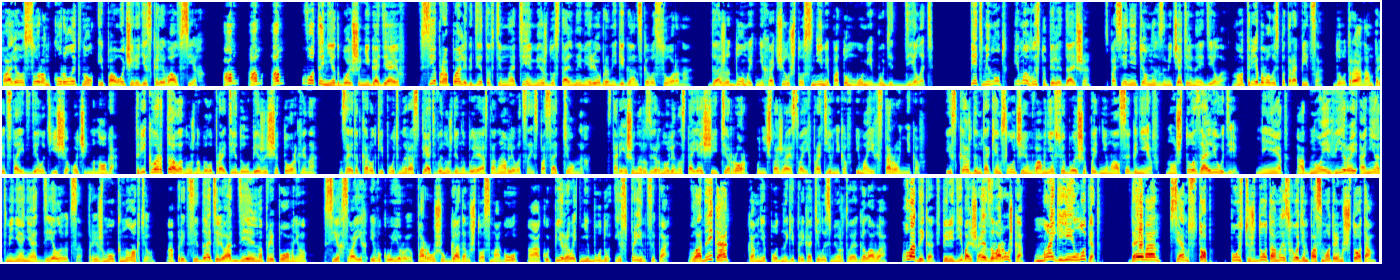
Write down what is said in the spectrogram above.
Палео Сорон курлыкнул и по очереди сколевал всех. Ам, ам, ам, вот и нет больше негодяев. Все пропали где-то в темноте между стальными ребрами гигантского Сорона. Даже думать не хочу, что с ними потом мумий будет делать. Пять минут, и мы выступили дальше. Спасение темных — замечательное дело, но требовалось поторопиться. До утра нам предстоит сделать еще очень много. Три квартала нужно было пройти до убежища Торквина. За этот короткий путь мы раз пять вынуждены были останавливаться и спасать темных. Старейшины развернули настоящий террор, уничтожая своих противников и моих сторонников. И с каждым таким случаем во мне все больше поднимался гнев. Но что за люди? Нет, одной вирой они от меня не отделаются. Прижму к ногтю. А председателю отдельно припомню. Всех своих эвакуирую, порушу гадом, что смогу, а оккупировать не буду из принципа. «Владыка!» — ко мне под ноги прикатилась мертвая голова. «Владыка, впереди большая заварушка. Магией лупят!» «Дэймон, всем стоп! Пусть ждут, а мы сходим посмотрим, что там!»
